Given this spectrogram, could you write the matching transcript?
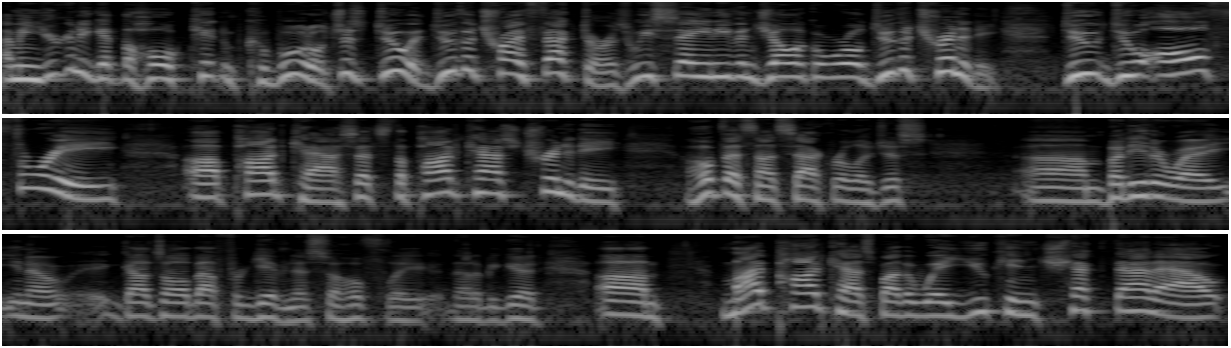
I mean, you're going to get the whole kit and caboodle. Just do it. Do the trifecta, as we say in evangelical world. Do the Trinity. Do do all three uh, podcasts. That's the podcast Trinity. I hope that's not sacrilegious. Um, but either way, you know, God's all about forgiveness, so hopefully that'll be good. Um, my podcast, by the way, you can check that out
